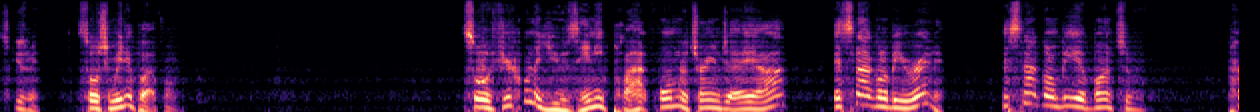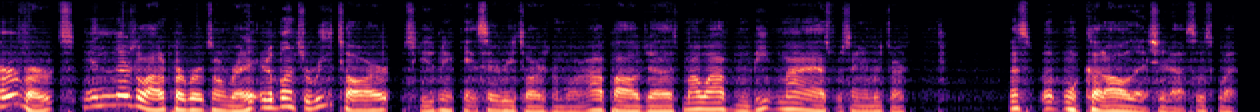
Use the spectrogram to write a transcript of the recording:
Excuse me, social media platform. So if you're going to use any platform to train your AI, it's not going to be Reddit. It's not going to be a bunch of perverts, and there's a lot of perverts on Reddit, and a bunch of retards. Excuse me, I can't say retards no more. I apologize. My wife been beating my ass for saying retards. Let's I'm cut all that shit out. So let's go back.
